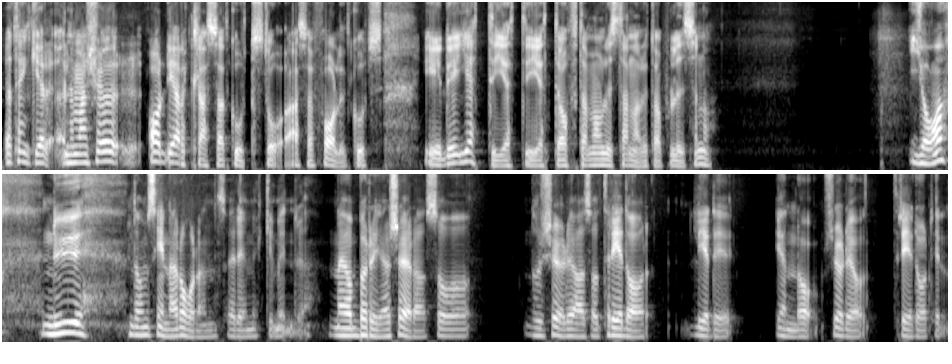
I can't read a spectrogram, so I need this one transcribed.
Jag tänker när man kör ADR-klassat gods då, alltså farligt gods. Är det jätte, jätte, jätte ofta man blir stannad av polisen då? Ja, nu de senare åren så är det mycket mindre. När jag började köra så då körde jag alltså tre dagar ledig en dag, körde jag tre dagar till.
